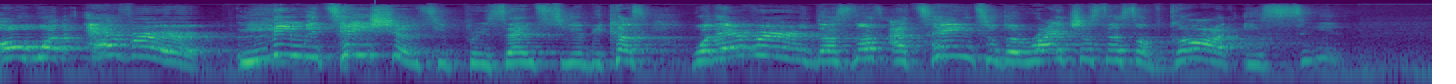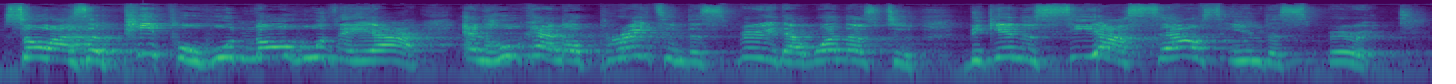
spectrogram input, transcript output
or whatever limitations he presents to you because whatever does not attain to the righteousness of God is sin. So, as a people who know who they are and who can operate in the spirit, I want us to begin to see ourselves in the spirit.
